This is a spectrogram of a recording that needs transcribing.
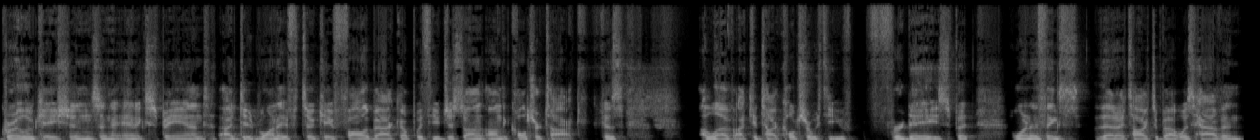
grow locations and, and expand. I did want to, if it's okay, follow back up with you just on on the culture talk because I love I could talk culture with you for days. But one of the things that I talked about was having,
